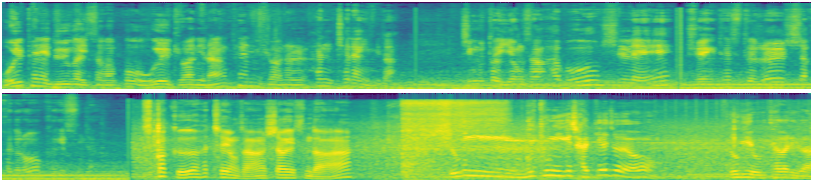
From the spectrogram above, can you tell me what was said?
오일팬에 누유가 있어갖고 오일 교환이랑 팬 교환을 한 차량입니다. 지금부터 이 영상 하부 실내 주행 테스트를 시작하도록 하겠습니다. 스파크 하체 영상 시작하겠습니다. 여긴 물통이 이게 잘 깨져요. 여기 여기 대가리가.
